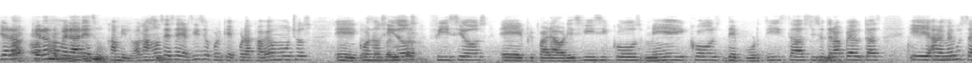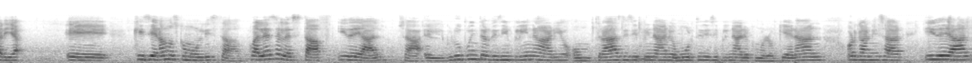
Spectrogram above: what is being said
quiero, Ah, ah, quiero ah, enumerar eso. Camilo. Hagamos Sí. ese ejercicio porque por acá veo muchos eh, conocidos fisios, eh, preparadores físicos, médicos, deportistas, fisioterapeutas. Y a mí me gustaría eh, quisiéramos como un listado, ¿cuál es el staff ideal? O sea, el grupo interdisciplinario o transdisciplinario, multidisciplinario, como lo quieran organizar, ideal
